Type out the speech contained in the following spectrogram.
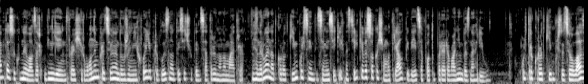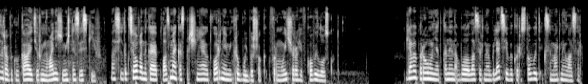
Фемтосекундний лазер. Він є інфрачервоним, працює на довжині хвилі приблизно 1053 нанометри. Генерує надкороткі імпульси, інтенсивність яких настільки висока, що матеріал піддається фотоперериванню без нагріву. Ультракороткі імпульси цього лазера викликають руйнування хімічних зв'язків. Внаслідок цього виникає плазма, яка спричиняє утворення мікробульбашок, формуючи рогівковий лоскут. Для випаровування тканин або лазерної абляції використовують ексемерний лазер.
